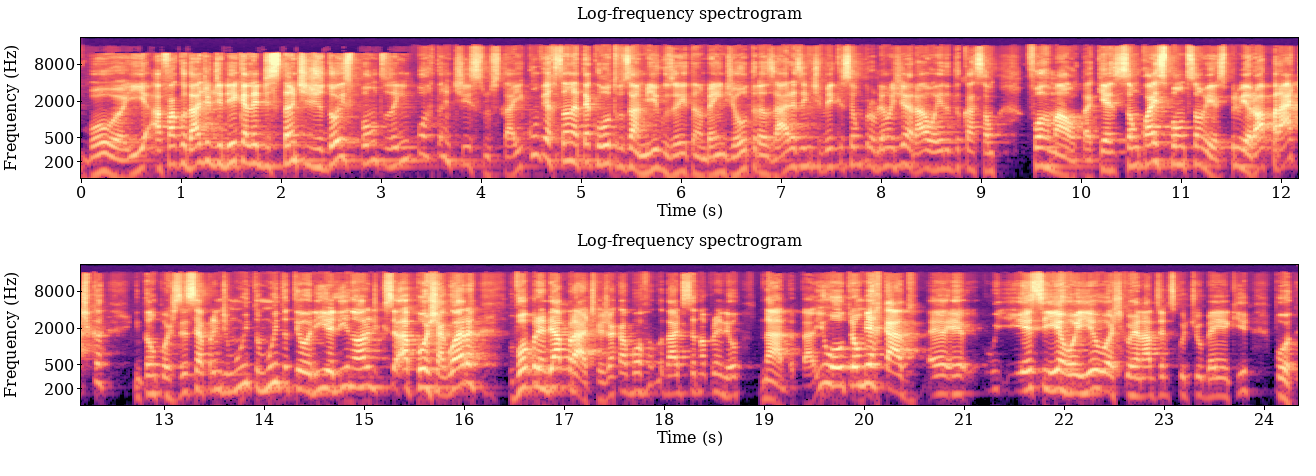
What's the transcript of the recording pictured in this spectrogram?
Boa. E a faculdade, eu diria que ela é distante de dois pontos importantíssimos, tá? E conversando até com outros amigos aí também de outras áreas, a gente vê que isso é um problema geral aí da educação formal, tá? Que é, são quais pontos são esses? Primeiro, a prática então, poxa, você aprende muito, muita teoria ali na hora de que você. Ah, poxa, agora vou aprender a prática. Já acabou a faculdade, você não aprendeu nada, tá? E o outro é o mercado. É, é, esse erro aí, eu acho que o Renato já discutiu bem aqui. Pô,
